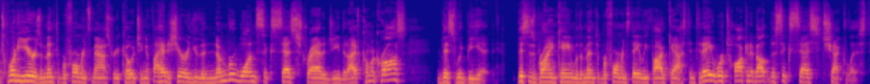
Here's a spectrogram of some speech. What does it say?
20 years of mental performance mastery coaching, if I had to share with you the number one success strategy that I've come across, this would be it. This is Brian Cain with the Mental Performance Daily Podcast, and today we're talking about the success checklist.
